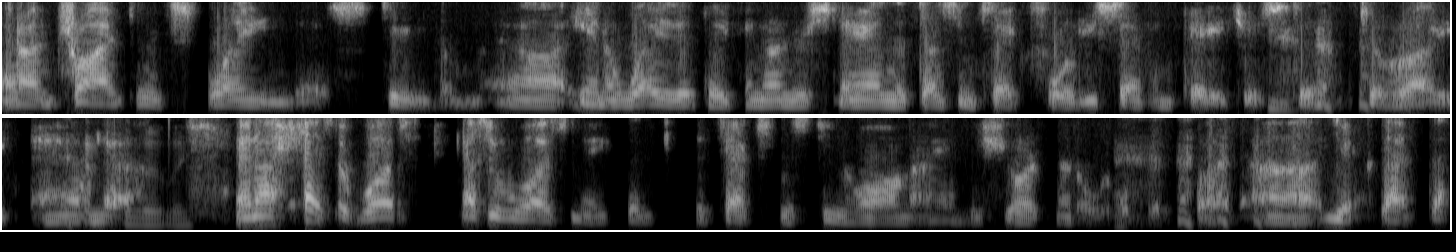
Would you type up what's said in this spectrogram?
and I'm trying to explain this to them uh, in a way that they can understand that doesn't take 47 pages to, to write. And uh, and I, as it was, as it was, Nathan, the text was too long. I had to shorten it a little bit, but uh, yeah, that, that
